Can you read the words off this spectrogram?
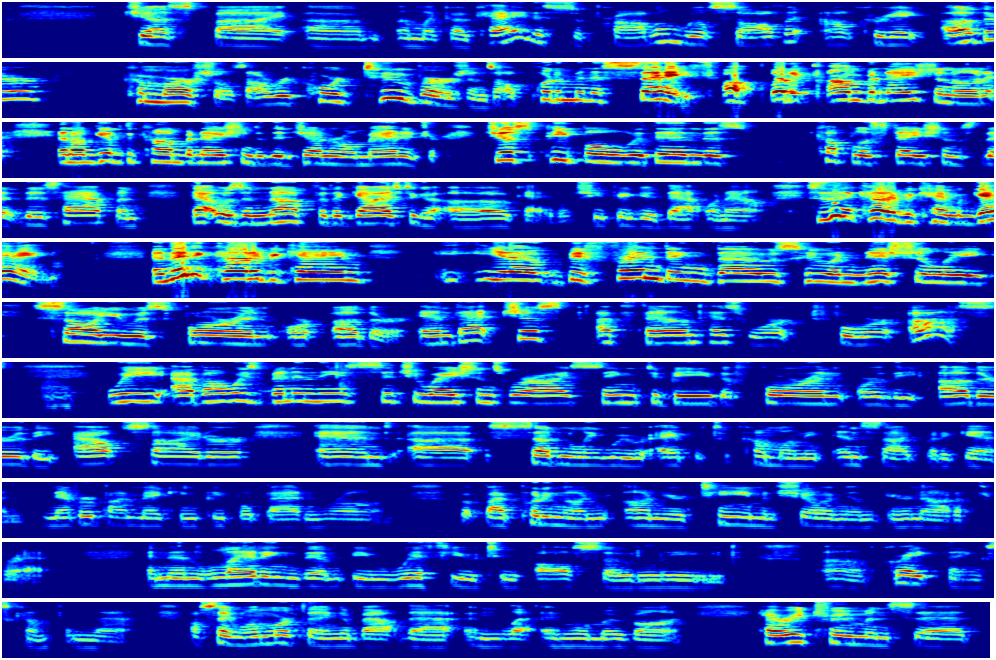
Just by, um, I'm like, okay, this is a problem. We'll solve it. I'll create other commercials. I'll record two versions. I'll put them in a safe. I'll put a combination on it, and I'll give the combination to the general manager. Just people within this couple of stations that this happened, that was enough for the guys to go, oh, okay, well, she figured that one out. So then it kind of became a game. And then it kind of became, you know, befriending those who initially saw you as foreign or other. And that just, I've found, has worked for us. We, I've always been in these situations where I seem to be the foreign or the other, the outsider, and uh, suddenly we were able to come on the inside. But again, never by making people bad and wrong, but by putting on, on your team and showing them you're not a threat and then letting them be with you to also lead. Um, great things come from that. I'll say one more thing about that, and let and we'll move on. Harry Truman said,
